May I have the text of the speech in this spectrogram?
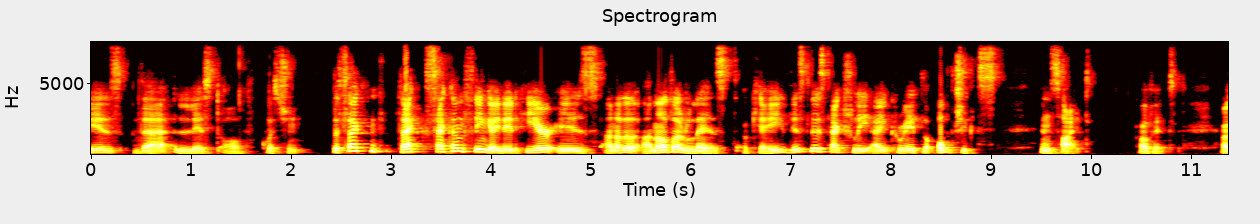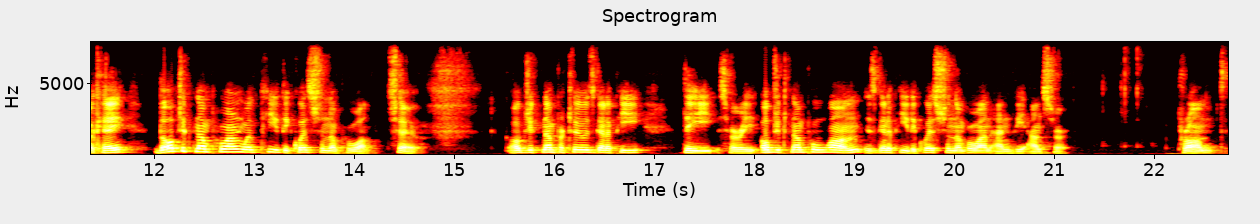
is the list of question. The second second thing I did here is another another list. Okay, this list actually I create the objects inside of it. Okay, the object number one will be the question number one. So object number two is going to be the sorry object number one is going to be the question number one and the answer prompt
